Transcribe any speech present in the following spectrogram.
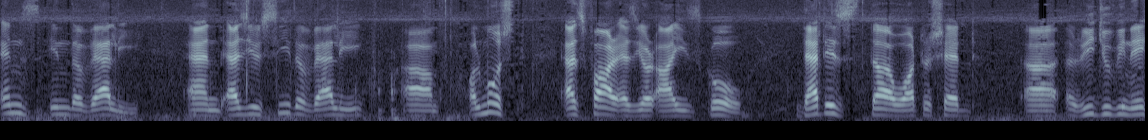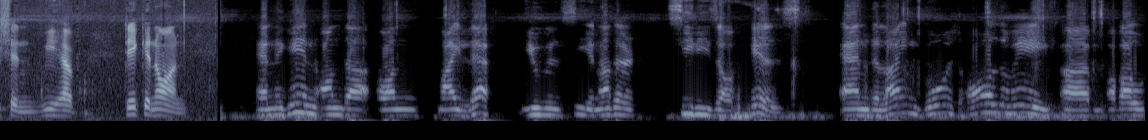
ends in the valley. And as you see the valley, um, almost as far as your eyes go. That is the watershed uh, rejuvenation we have taken on. And again on the on my left you will see another series of hills and the line goes all the way um, about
